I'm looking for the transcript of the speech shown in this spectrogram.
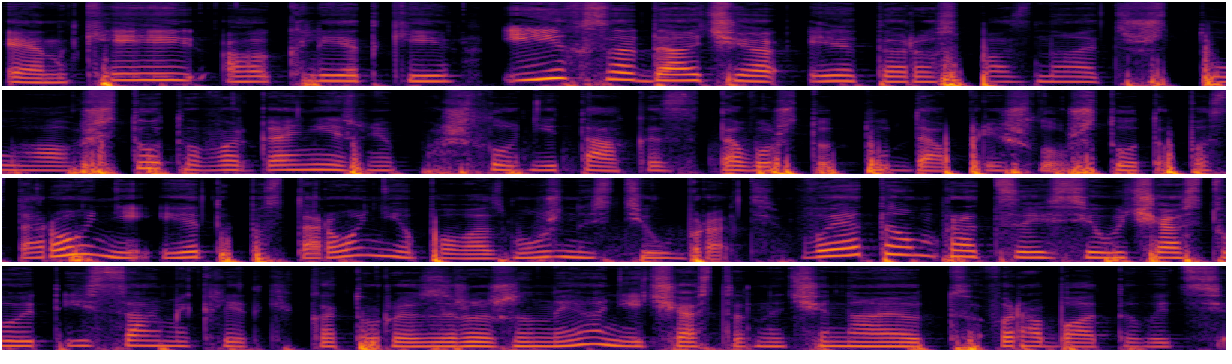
НК-клетки. Их задача – это распознать, что что-то в организме пошло не так из-за того, что туда пришло что-то постороннее, и это постороннее по возможности убрать. В этом процессе участвуют и сами клетки, которые заражены. Они часто начинают вырабатывать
